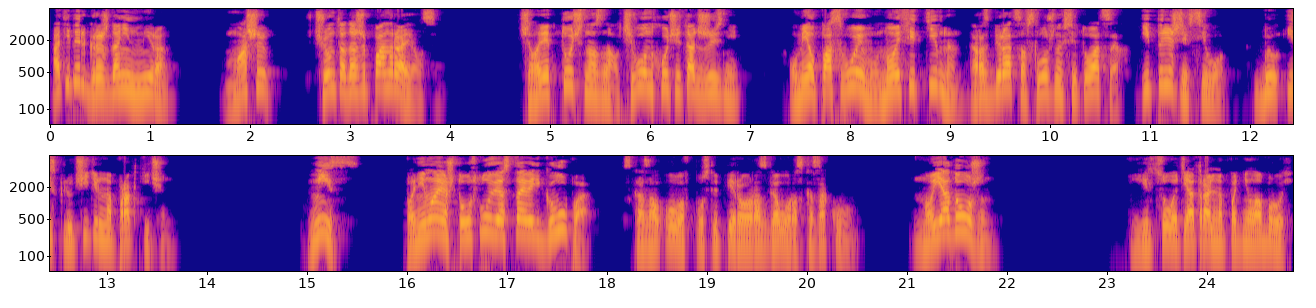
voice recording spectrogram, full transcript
а теперь гражданин мира, Маше в чем-то даже понравился. Человек точно знал, чего он хочет от жизни, умел по-своему, но эффективно разбираться в сложных ситуациях и прежде всего был исключительно практичен. «Мисс, понимая, что условия ставить глупо, — сказал Олаф после первого разговора с Казаковым, — но я должен». Ельцова театрально подняла бровь.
